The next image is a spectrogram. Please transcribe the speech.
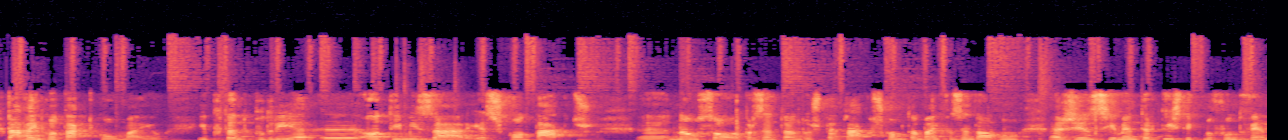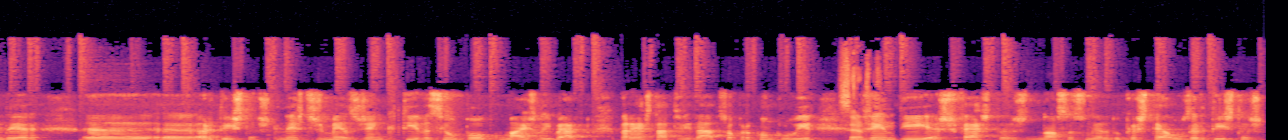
Estava em contacto com o meio e, portanto, poderia otimizar esses contactos eh, não só apresentando os espetáculos, como também fazendo algum agenciamento artístico, no fundo, vender uh, uh, artistas. Nestes meses em que tive assim um pouco mais liberto para esta atividade, só para concluir, certo. vendi as festas de Nossa Senhora do Castelo, os artistas,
